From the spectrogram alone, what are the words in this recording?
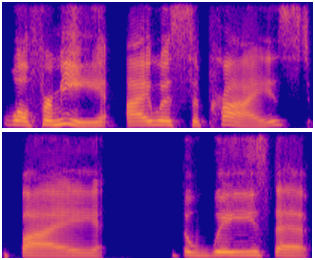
well for me i was surprised by the ways that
